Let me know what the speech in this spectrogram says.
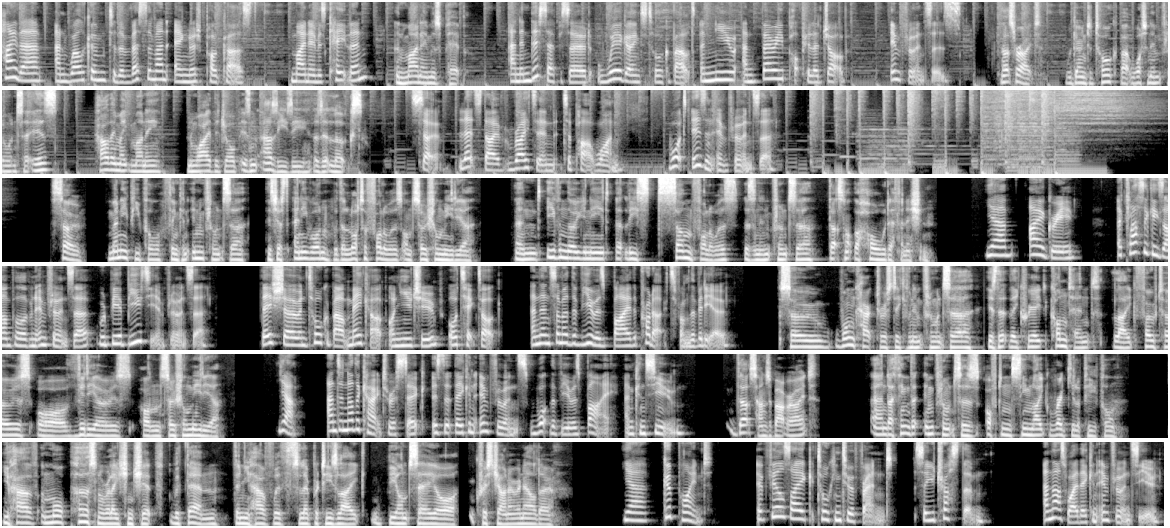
Hi there, and welcome to the Westermann English podcast. My name is Caitlin, And my name is Pip. and in this episode, we're going to talk about a new and very popular job influencers. That's right. We're going to talk about what an influencer is, how they make money, and why the job isn't as easy as it looks. So, let's dive right in to part one. What is an influencer? So, many people think an influencer is just anyone with a lot of followers on social media. And even though you need at least some followers as an influencer, that's not the whole definition. Yeah, I agree. A classic example of an influencer would be a beauty influencer. They show and talk about makeup on YouTube or TikTok, and then some of the viewers buy the products from the video. So, one characteristic of an influencer is that they create content like photos or videos on social media. Yeah, and another characteristic is that they can influence what the viewers buy and consume. That sounds about right. And I think that influencers often seem like regular people. You have a more personal relationship with them than you have with celebrities like Beyonce or Cristiano Ronaldo. Yeah, good point. It feels like talking to a friend, so you trust them. And that's why they can influence you.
